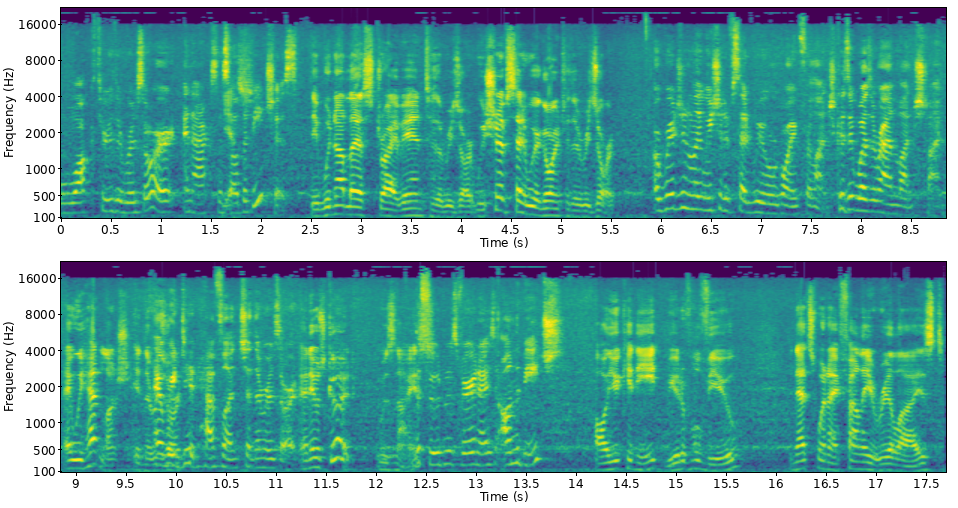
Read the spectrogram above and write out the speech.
walk through the resort and access all the beaches. They would not let us drive into the resort. We should have said we were going to the resort, Originally, we should have said we were going for lunch because it was around lunchtime. and we had lunch in the resort. And we did have lunch in the resort. and it was good. It was nice. the food was very nice on the beach. all you can eat, beautiful view, and that's when I finally realized.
